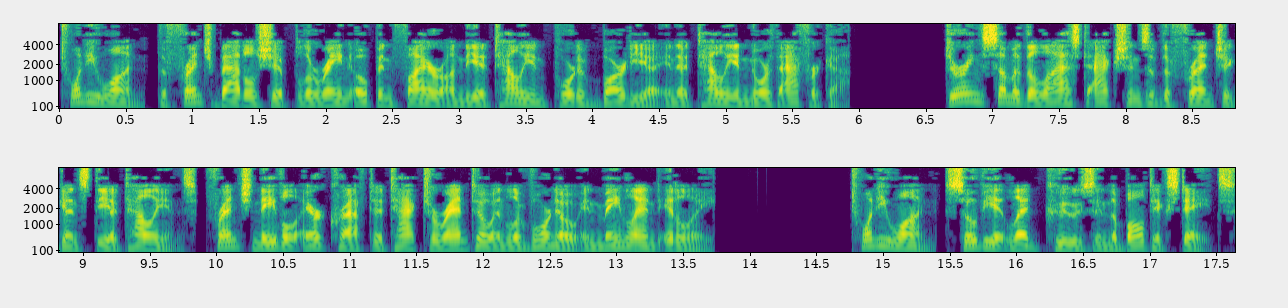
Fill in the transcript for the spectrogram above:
21. The French battleship Lorraine opened fire on the Italian port of Bardia in Italian North Africa. During some of the last actions of the French against the Italians, French naval aircraft attacked Taranto and Livorno in mainland Italy. 21. Soviet-led coups in the Baltic states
